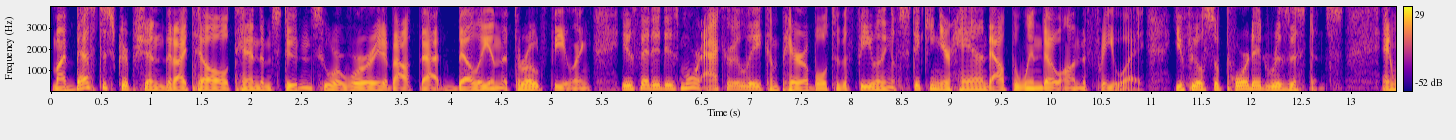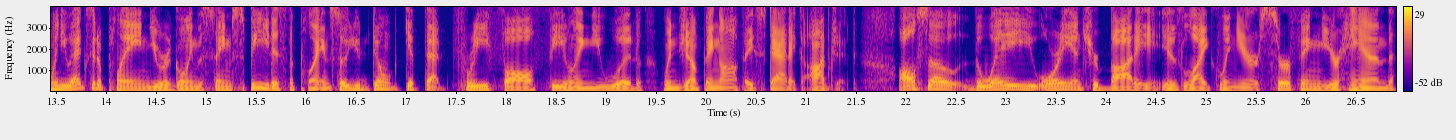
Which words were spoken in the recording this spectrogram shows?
My best description that I tell tandem students who are worried about that belly in the throat feeling is that it is more accurately comparable to the feeling of sticking your hand out the window on the freeway. You feel supported resistance. And when you exit a plane, you are going the same speed as the plane, so you don't get that free fall feeling you would when jumping off a static object. Also, the way you orient your body is like when you're surfing your hand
